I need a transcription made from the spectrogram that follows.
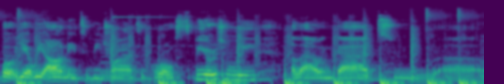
but yeah, we all need to be trying to grow spiritually, allowing God to um,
